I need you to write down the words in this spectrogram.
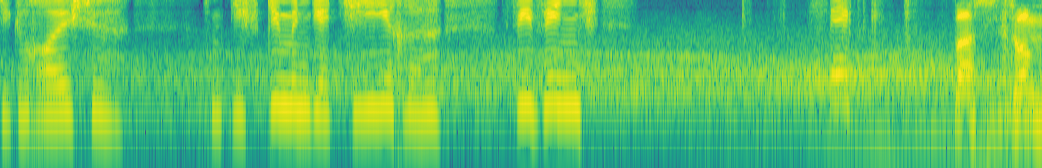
die Geräusche und die Stimmen der Tiere, sie sind weg. Was zum...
